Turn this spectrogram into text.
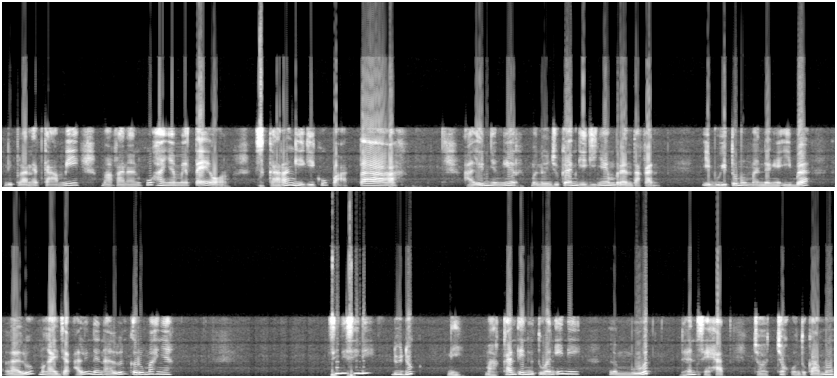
Di planet kami makananku hanya meteor. Sekarang gigiku patah. Alin nyengir menunjukkan giginya yang berantakan. Ibu itu memandangnya iba, lalu mengajak Alin dan Alun ke rumahnya. Sini-sini, duduk. Nih, makan tinutuan ini. Lembut dan sehat. Cocok untuk kamu.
